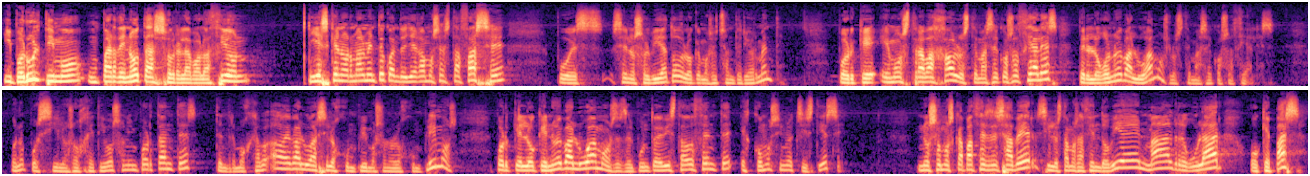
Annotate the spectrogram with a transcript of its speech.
Y por último, un par de notas sobre la evaluación. Y es que normalmente cuando llegamos a esta fase, pues se nos olvida todo lo que hemos hecho anteriormente. Porque hemos trabajado los temas ecosociales, pero luego no evaluamos los temas ecosociales. Bueno, pues si los objetivos son importantes, tendremos que evaluar si los cumplimos o no los cumplimos. Porque lo que no evaluamos desde el punto de vista docente es como si no existiese. No somos capaces de saber si lo estamos haciendo bien, mal, regular o qué pasa.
